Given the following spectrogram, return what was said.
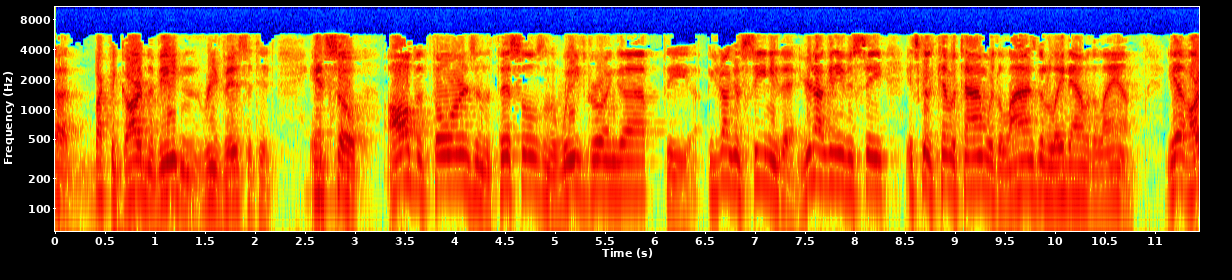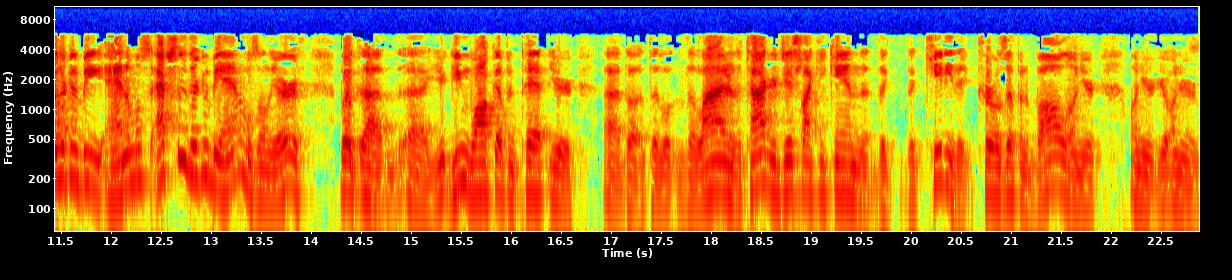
uh, like the Garden of Eden revisited. And so all the thorns and the thistles and the weeds growing up, the you're not going to see any of that. You're not going to even see. It's going to come a time where the lion's going to lay down with the lamb. Yeah, are there going to be animals? Actually, there are going to be animals on the earth, but uh, uh, you, you can walk up and pet your uh, the, the the lion or the tiger just like you can the, the the kitty that curls up in a ball on your on your, your on your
